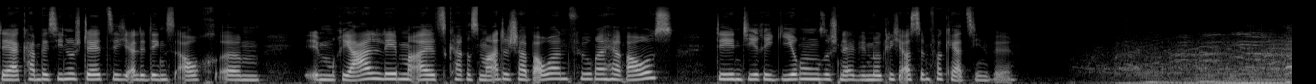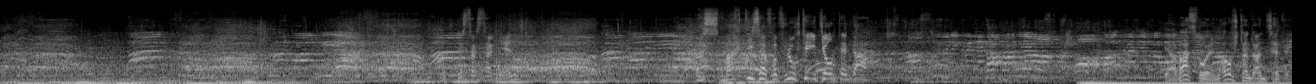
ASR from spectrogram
Der Campesino stellt sich allerdings auch ähm, im realen Leben als charismatischer Bauernführer heraus, den die Regierung so schnell wie möglich aus dem Verkehr ziehen will. Ist das Daniel? Was macht dieser verfluchte Idiot denn da? Ja, was wohl? Einen Aufstand anzetteln.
